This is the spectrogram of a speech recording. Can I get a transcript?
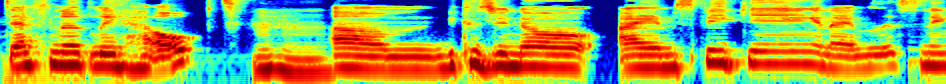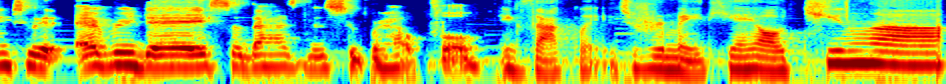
definitely helped. 嗯哼 Um, because you know I am speaking and I'm listening to it every day, so that has been super helpful. Exactly，就是每天要听啊，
